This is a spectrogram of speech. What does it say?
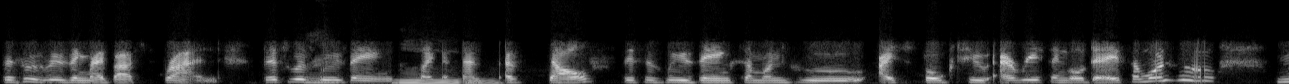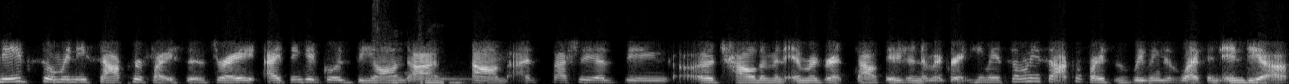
This was losing my best friend. This was losing like a sense mm. of self. This is losing someone who I spoke to every single day, someone who made so many sacrifices, right? I think it goes beyond that, um, especially as being a child of an immigrant, South Asian immigrant. He made so many sacrifices leaving his life in India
